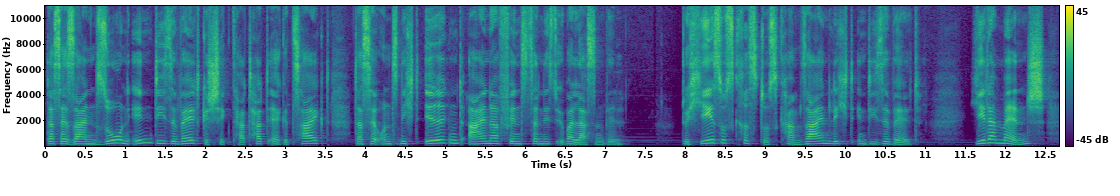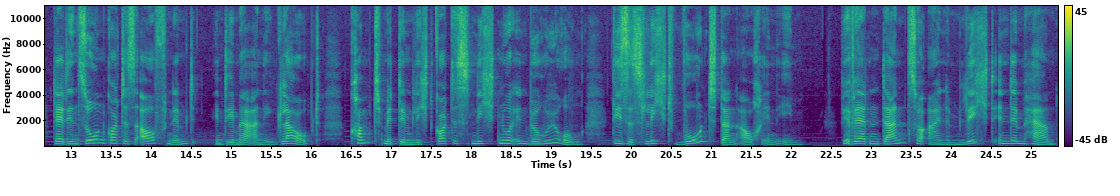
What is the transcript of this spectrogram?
dass er seinen Sohn in diese Welt geschickt hat, hat er gezeigt, dass er uns nicht irgendeiner Finsternis überlassen will. Durch Jesus Christus kam sein Licht in diese Welt. Jeder Mensch, der den Sohn Gottes aufnimmt, indem er an ihn glaubt, kommt mit dem Licht Gottes nicht nur in Berührung, dieses Licht wohnt dann auch in ihm. Wir werden dann zu einem Licht in dem Herrn,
